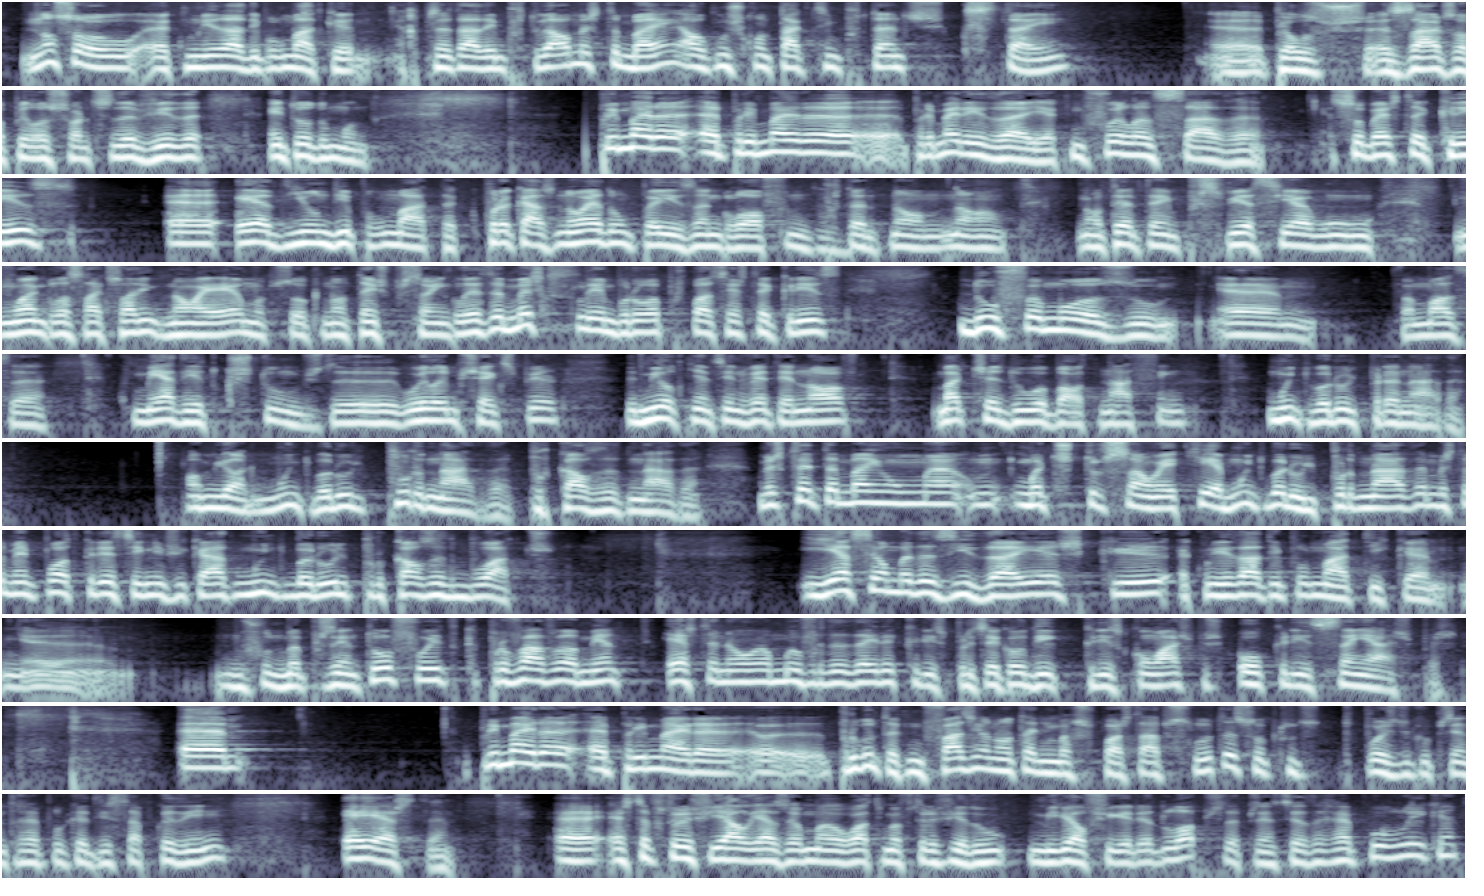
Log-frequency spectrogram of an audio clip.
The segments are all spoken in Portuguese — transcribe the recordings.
Não só a comunidade diplomática representada em Portugal, mas também alguns contactos importantes que se têm, uh, pelos azares ou pelas sortes da vida, em todo o mundo. Primeira, a primeira, a primeira ideia que me foi lançada sobre esta crise uh, é de um diplomata, que por acaso não é de um país anglófono, portanto não, não, não tentem perceber se é um, um anglo-saxónico, não é, é uma pessoa que não tem expressão inglesa, mas que se lembrou, a propósito desta crise, do famoso, uh, famosa comédia de costumes de William Shakespeare, de 1599, Much Ado About Nothing, muito barulho para nada. Ou melhor, muito barulho por nada, por causa de nada. Mas que tem também uma, uma distorção, é que é muito barulho por nada, mas também pode querer significado muito barulho por causa de boatos. E essa é uma das ideias que a comunidade diplomática, eh, no fundo, me apresentou, foi de que provavelmente esta não é uma verdadeira crise. Por isso é que eu digo crise com aspas ou crise sem aspas. Primeira, a primeira eh, pergunta que me fazem, eu não tenho uma resposta absoluta, sobretudo depois do que o Presidente da República disse há bocadinho, é esta. Eh, esta fotografia, aliás, é uma ótima fotografia do Miguel Figueiredo Lopes, da Presidência da República,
